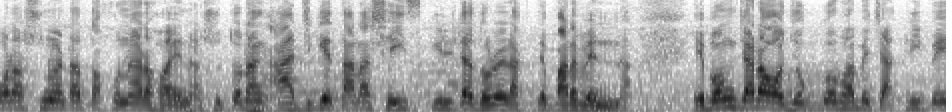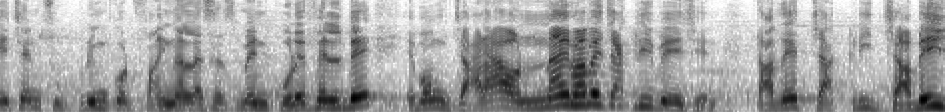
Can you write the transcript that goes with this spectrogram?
পড়াশোনাটা তখন আর হয় না। সুতরাং আজকে তারা সেই স্কিলটা ধরে রাখতে পারবেন না। এবং যারা অযোগ্যভাবে চাকরি পেয়েছেন, সুপ্রিম কোর্ট ফাইনাল অ্যাসেসমেন্ট করে ফেলবে এবং যারা অন্যায়ভাবে চাকরি পেয়েছেন, তাদের চাকরি যাবেই।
